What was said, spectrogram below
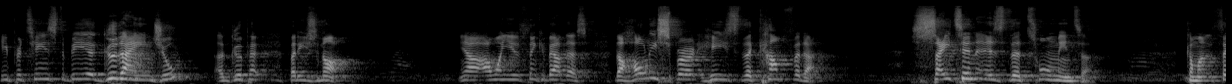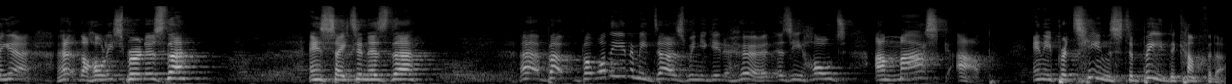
He pretends to be a good angel, a good, but he's not. You know, I want you to think about this. The Holy Spirit, He's the comforter. Satan is the tormentor. Come on, think it. The Holy Spirit is the, and Satan is the. Uh, but, but what the enemy does when you get hurt is he holds a mask up and he pretends to be the comforter.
